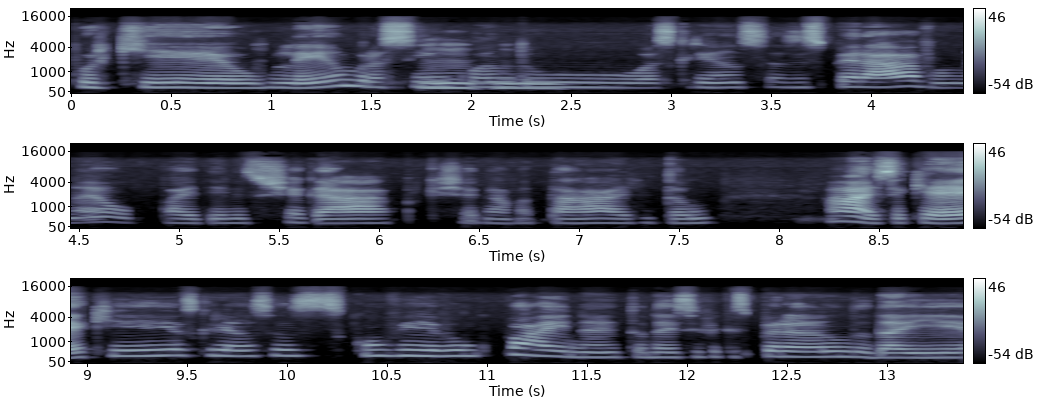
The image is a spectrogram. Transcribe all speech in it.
Porque eu lembro assim Uhum. quando as crianças esperavam, né, o pai deles chegar, porque chegava tarde, então ah, você quer que as crianças convivam com o pai, né? Então daí você fica esperando, daí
